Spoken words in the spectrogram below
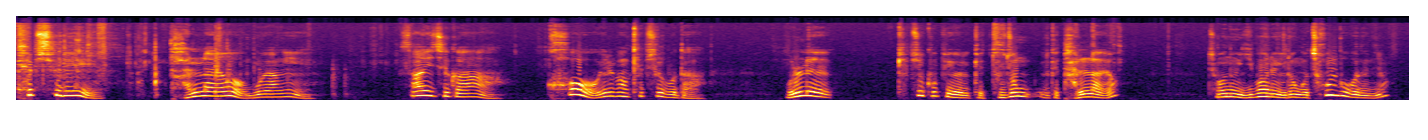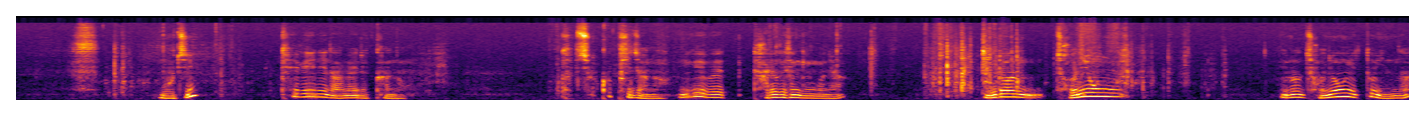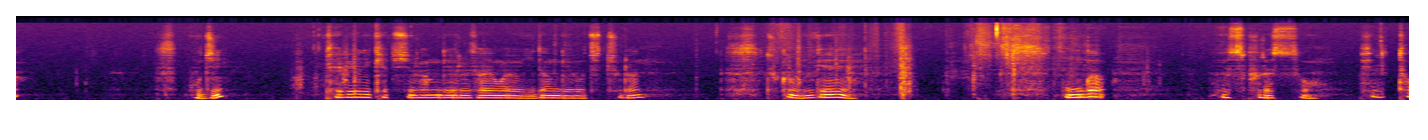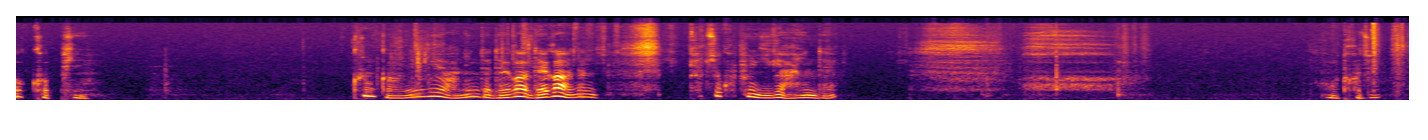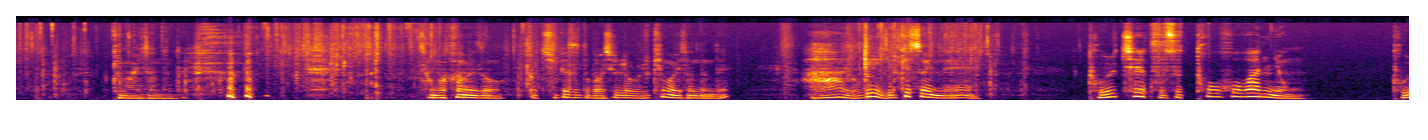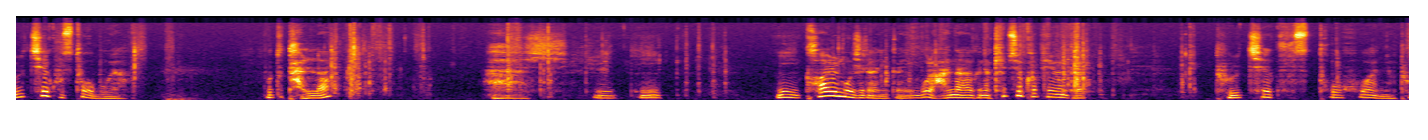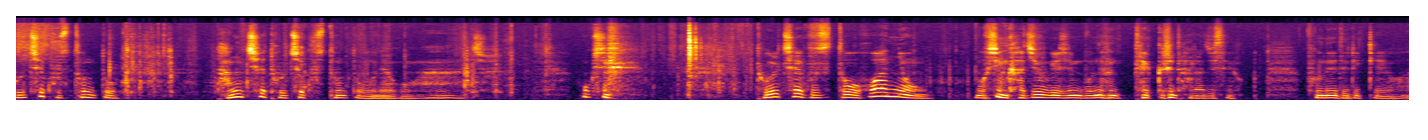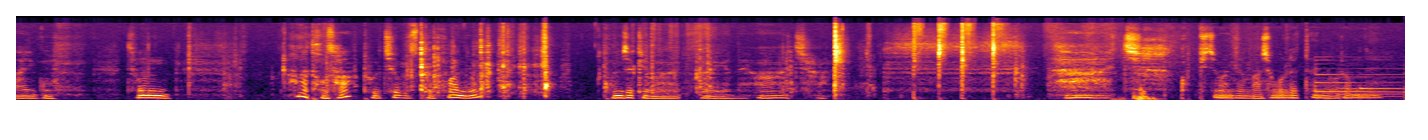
캡슐이 달라요 모양이 사이즈가 커 일반 캡슐보다 원래 캡슐 커피가 이렇게 두 종 이렇게 달라요? 저는 이번에 이런 거 처음 보거든요. 뭐지? 케빈인 아메리카노 캡슐 커피잖아. 이게 왜 다르게 생긴 거냐? 이런 전용 이런 전용이 또 있나? 뭐지? 케빈이 캡슐 한 개를 사용하여 2단계로 추출한 잠깐 이게 뭔가 에스프레소 필터 커피 그러니까 이게 아닌데 내가 내가 아는 캡슐 커피는 이게 아닌데 어, 어떡하지? 이렇게 많이 샀는데. 장박하면서 그 집에서도 마시려고 이렇게 많이 샀는데? 아 여기 이렇게 써있네. 돌체 구스토 호환용. 돌체 구스토가 뭐야? 뭐 또 달라? 아씨 이, 이, 이 컬못이라니까. 뭘 아나? 그냥 캡슐 커피면 다 돌체 구스토 호환용. 돌체 구스토는 또 당체 돌체 구스토는 또 뭐냐고 아 참. 혹시 돌체 구스토 호환용 머신 가지고 계신 분은 댓글 달아주세요. 보내드릴게요. 아이고, 저는 하나 더 사? 돌체 구스토 호환용? 검색해봐야겠네. 아, 참. 아, 참. 커피 좀 한 잔 마셔볼랬더니 어렵네.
